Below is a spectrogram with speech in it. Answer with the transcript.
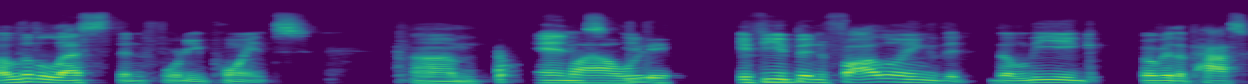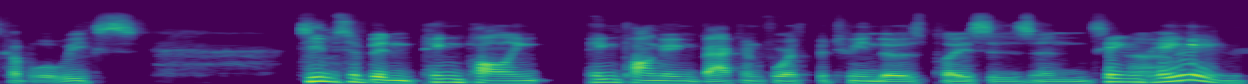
a little less than 40 points. Um, and wow. if, if, you've been following the, the league over the past couple of weeks, teams have been ping ponging ping ponging back and forth between those places and ping pinging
